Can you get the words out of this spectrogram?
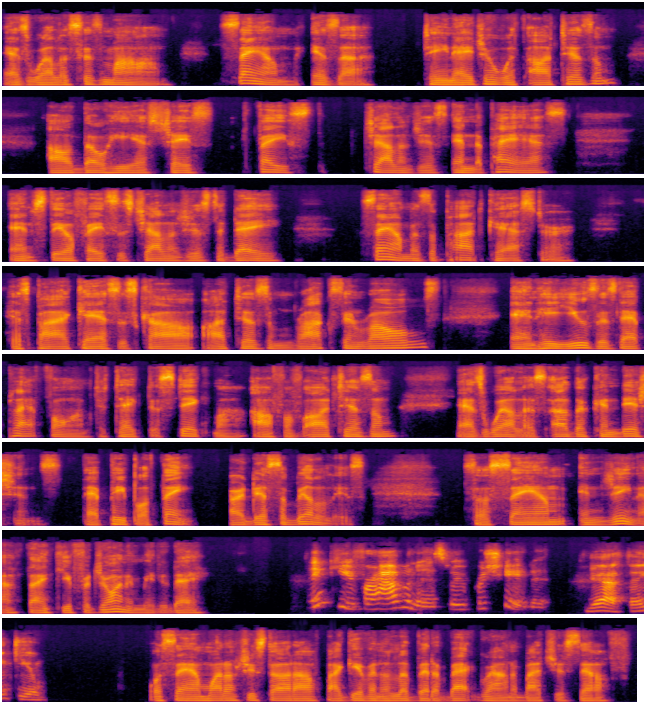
as well as his mom. Sam is a teenager with autism. Although he has chased, faced challenges in the past and still faces challenges today, Sam is a podcaster. His podcast is called Autism Rocks and Rolls, and he uses that platform to take the stigma off of autism as well as other conditions that people think are disabilities. So, Sam and Gina, thank you for joining me today. Thank you for having us. We appreciate it. Yeah, thank you. Well, Sam, why don't you start off by giving a little bit of background about yourself?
